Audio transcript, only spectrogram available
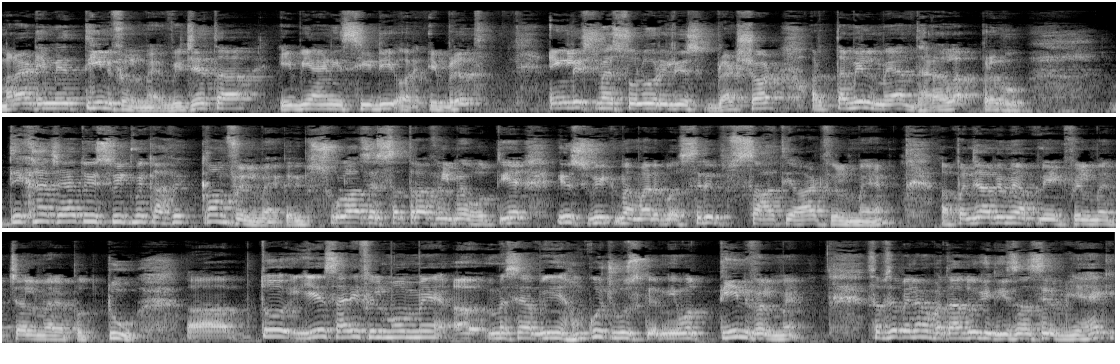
Marathi में तीन फ़िल्में विजेता इबियानी सी और इब्रत इंग्लिश में सोलो रिलीज़ ब्लड शॉट और तमिल में धराला प्रभु। देखा जाए तो इस वीक में काफ़ी कम फ़िल्में हैं। करीब 16 से 17 फ़िल्में होती है। इस वीक में हमारे पास सिर्फ़ सात या आठ फ़िल्में हैं। पंजाबी में अपनी एक फ़िल्म है, चल मेरे पुत टू तो ये सारी फ़िल्मों में में से अभी हमको चूज़ करनी है वो तीन फ़िल्में सबसे पहले मैं बता दूँ कि रीज़न सिर्फ़ ये है कि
